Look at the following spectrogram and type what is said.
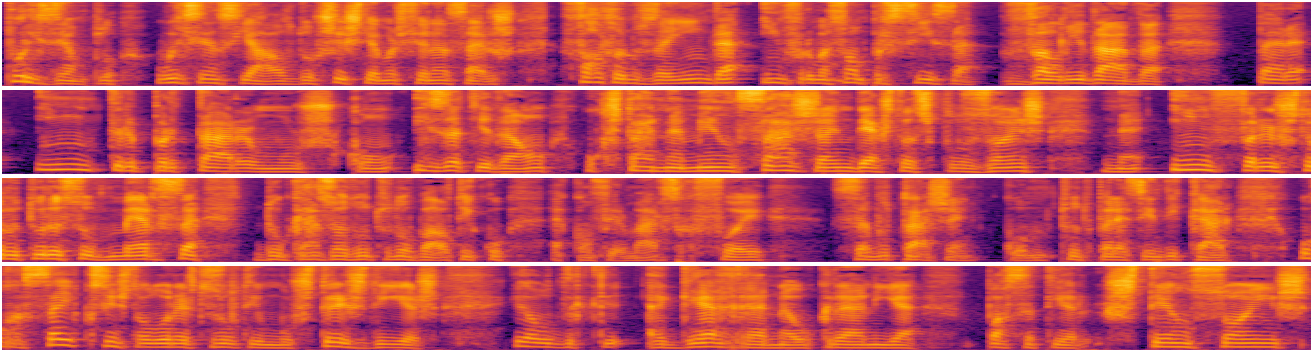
por exemplo, o essencial dos sistemas financeiros. Falta-nos ainda informação precisa, validada, para interpretarmos com exatidão o que está na mensagem destas explosões na infraestrutura submersa do gasoduto do Báltico, a confirmar-se que foi sabotagem, como tudo parece indicar. O receio que se instalou nestes últimos três dias é o de que a guerra na Ucrânia possa ter extensões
